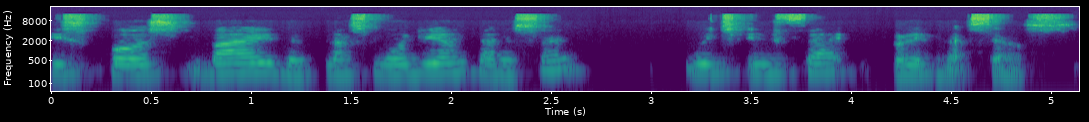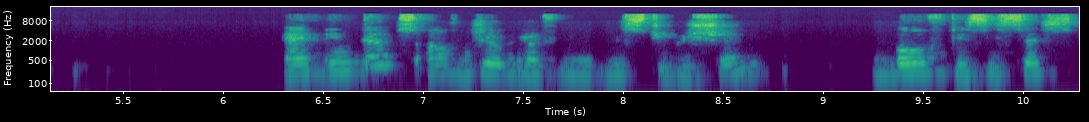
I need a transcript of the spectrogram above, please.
is caused by the Plasmodium parasite, which infect red blood cells. And in terms of geographical distribution, both diseases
